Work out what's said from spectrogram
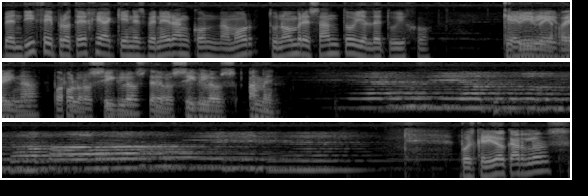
bendice y protege a quienes veneran con amor tu nombre santo y el de tu Hijo, que, vive y reina por los siglos de los siglos. Amén. Pues querido Carlos,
